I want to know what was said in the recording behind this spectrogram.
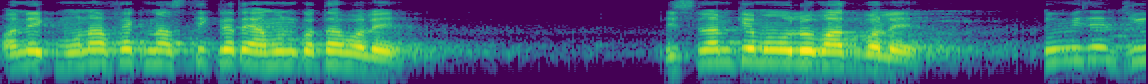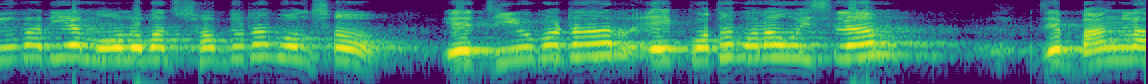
অনেক মুনাফেক নাস্তিকরা তো এমন কথা বলে। ইসলামকে মৌলবাদ বলে। তুমি যে জিওবা দিয়ে মৌলবাদ শব্দটা বলছো এই জিওবাটার এই কথা বলাও ইসলাম? যে বাংলা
